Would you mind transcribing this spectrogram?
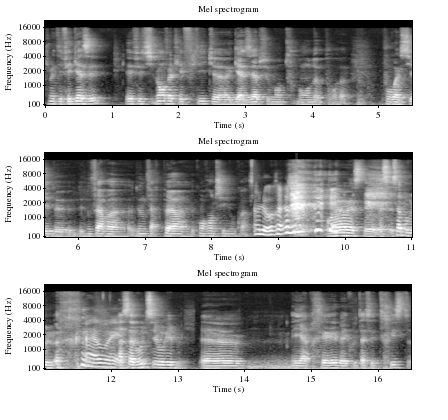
je m'étais fait gazer. Et effectivement, en fait, les flics gazaient absolument tout le monde pour, pour essayer de, de nous faire, de nous faire peur, et qu'on rentre chez nous. Quoi. Oh, l'horreur. Ouais, ouais, ça, brûle. ah ouais. Ah, ça brûle, c'est horrible. Et après, bah écoute, assez triste,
